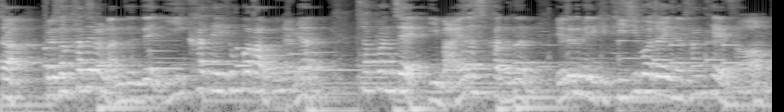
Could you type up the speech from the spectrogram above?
자, 그래서 카드를 만드는데 이 카드의 효과가 뭐냐면 첫 번째 이 마이너스 카드는 예를 들면 이렇게 뒤집어져 있는 상태에서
